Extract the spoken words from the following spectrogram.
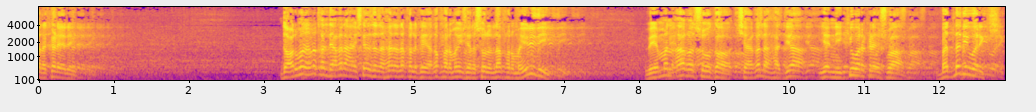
سره کړی دی د عروه نقل دی هغه عائشه رضی الله عنها نقل کوي هغه فرمایي چې رسول الله فرمایلی دی ویمن هغه څوک چې هغه له هدیا یا نیکی ورکړې شو بدله دی ورکی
